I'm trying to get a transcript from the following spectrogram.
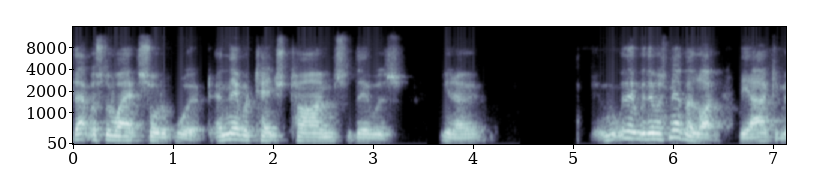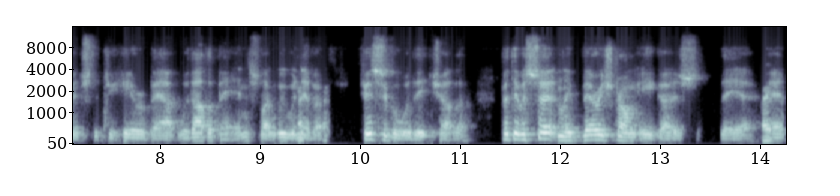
that was the way it sort of worked. And there were tense times. There was, you know, there, was never like the arguments that you hear about with other bands. Like we were never physical with each other, but there were certainly very strong egos there. Right. And,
